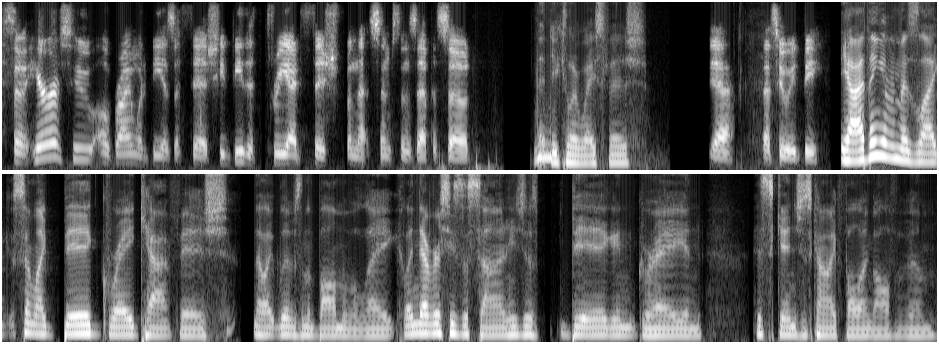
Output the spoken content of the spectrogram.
So here's who O'Brien would be as a fish. He'd be the three-eyed fish from that Simpsons episode. The nuclear waste fish. Yeah, that's who he'd be. Yeah, I think of him as like some like big gray catfish that like lives in the bottom of a lake. Like never sees the sun. He's just big and gray, and his skin's just kind of like falling off of him.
